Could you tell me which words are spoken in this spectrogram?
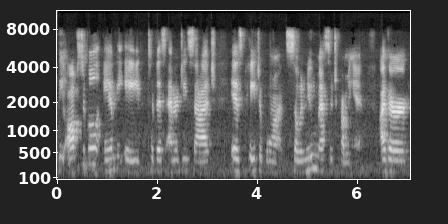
The obstacle and the aid to this energy, Sag, is Page of Wands. So a new message coming in. Either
